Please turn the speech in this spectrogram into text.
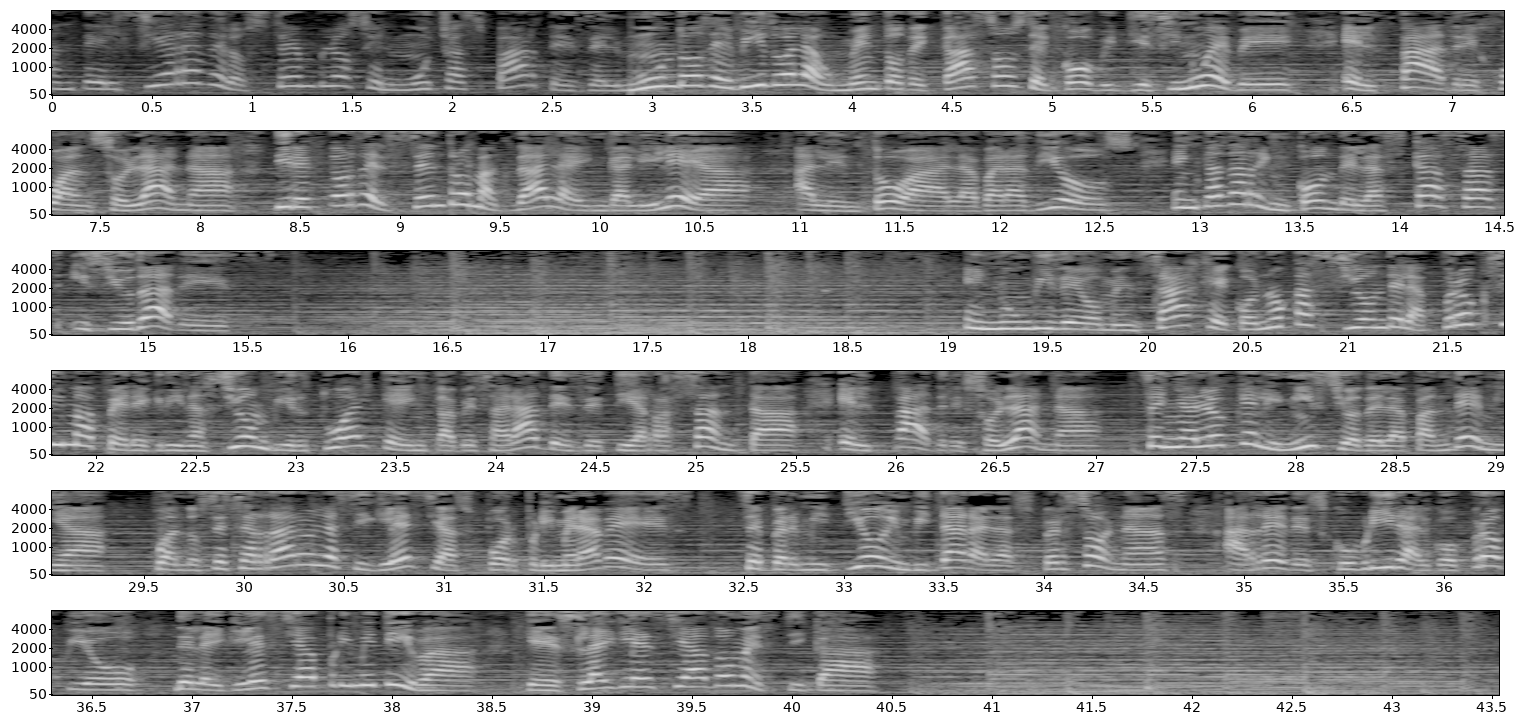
Ante el cierre de los templos en muchas partes del mundo debido al aumento de casos de COVID-19, el padre Juan Solana, director del Centro Magdala en Galilea, alentó a alabar a Dios en cada rincón de las casas y ciudades. En un video mensaje con ocasión de la próxima peregrinación virtual que encabezará desde Tierra Santa, el padre Solana señaló que al inicio de la pandemia, cuando se cerraron las iglesias por primera vez, se permitió invitar a las personas a redescubrir algo propio de la iglesia primitiva, que es la iglesia doméstica.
